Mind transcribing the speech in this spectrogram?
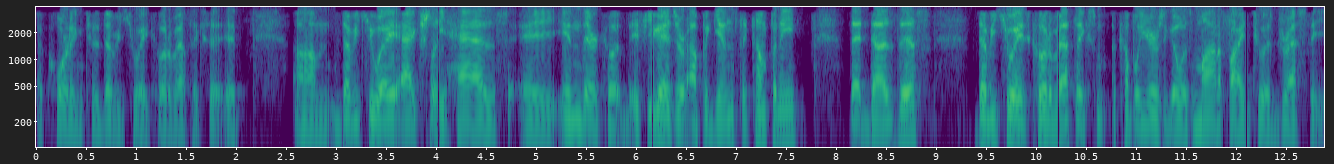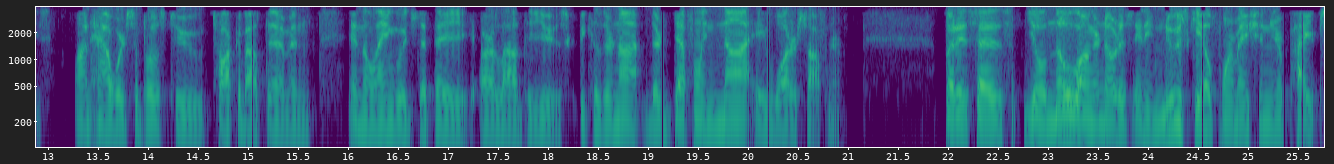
according to WQA Code of Ethics. It, it um, WQA actually has a in their code. If you guys are up against a company that does this, WQA's Code of Ethics a couple years ago was modified to address these on how we're supposed to talk about them and in the language that they are allowed to use because they're not they're definitely not a water softener. But it says you'll no longer notice any new scale formation in your pipes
